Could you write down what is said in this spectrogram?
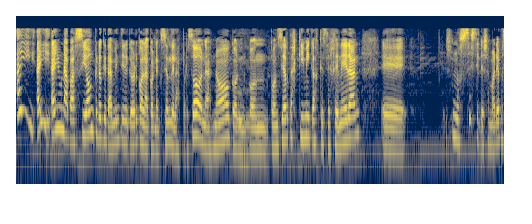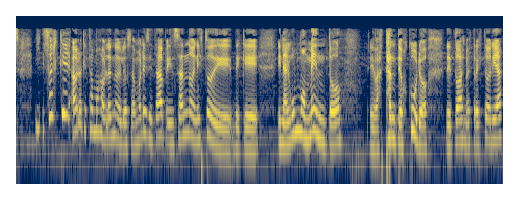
hay, hay, hay una pasión, creo que también tiene que ver con la conexión de las personas, ¿no? Con, con, con ciertas químicas que se generan. eh, no sé si le llamaría pasión. Y ¿sabes qué? Ahora que estamos hablando de los amores, estaba pensando en esto de, de que en algún momento eh, bastante oscuro de toda nuestra historia,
